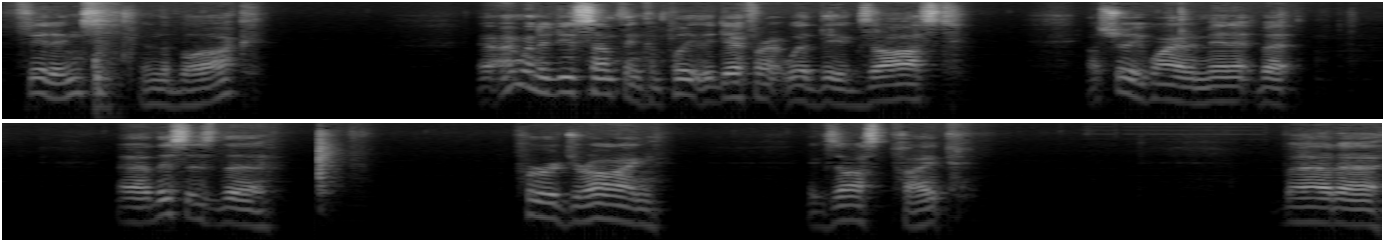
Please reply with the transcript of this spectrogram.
fittings in the block. Now, I'm going to do something completely different with the exhaust. I'll show you why in a minute, but uh, this is the per drawing exhaust pipe. But uh,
